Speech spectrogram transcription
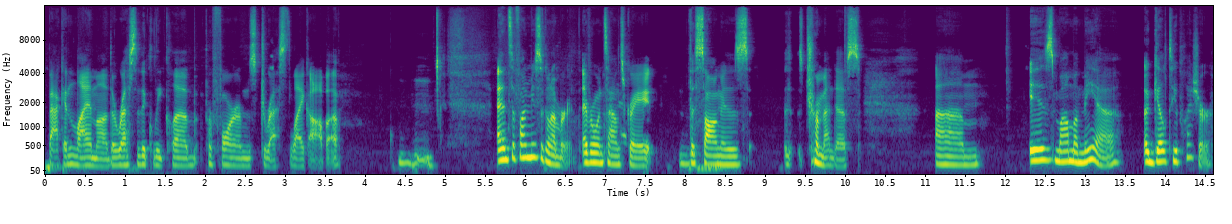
back in Lima, the rest of the Glee Club performs dressed like ABBA, Mhm. and it's a fun musical number. Everyone sounds great. The song is tremendous. Um, is "Mamma Mia" a guilty pleasure?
